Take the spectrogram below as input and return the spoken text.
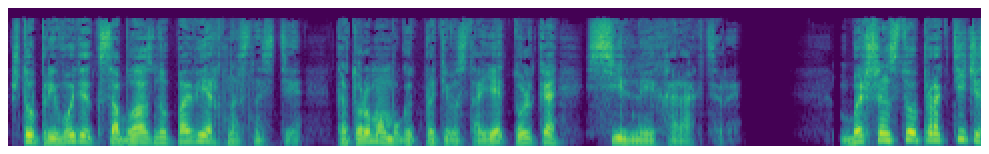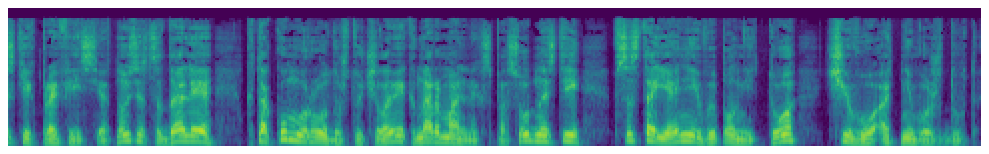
что приводит к соблазну поверхностности, которому могут противостоять только сильные характеры. Большинство практических профессий относятся далее к такому роду, что человек нормальных способностей в состоянии выполнить то, чего от него ждут.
